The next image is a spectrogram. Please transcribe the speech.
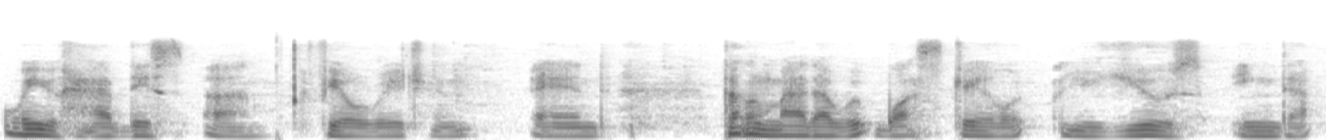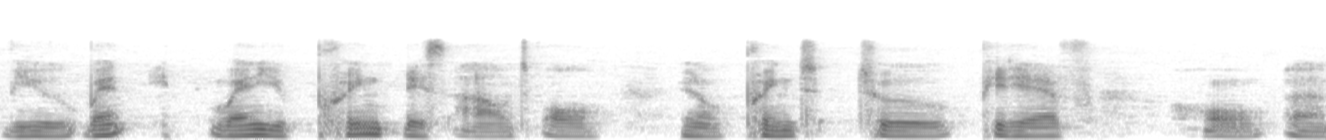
when you have this uh, filled region and doesn't matter what scale you use in that view when it, when you print this out or you know print to PDF or uh,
